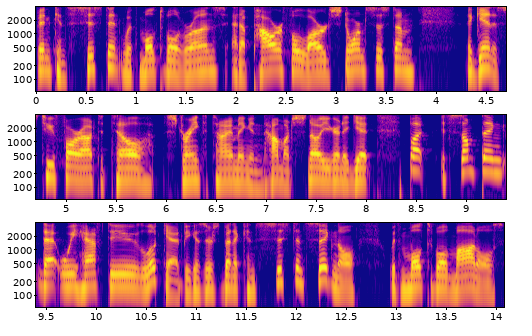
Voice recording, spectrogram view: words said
been consistent with multiple runs at a powerful large storm system. Again, it's too far out to tell strength, timing, and how much snow you're going to get, but it's something that we have to look at because there's been a consistent signal with multiple models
